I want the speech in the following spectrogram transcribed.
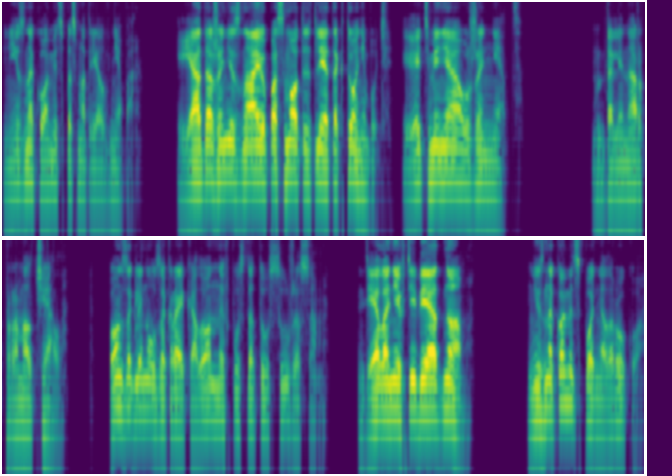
Незнакомец посмотрел в небо. Я даже не знаю, посмотрит ли это кто-нибудь, ведь меня уже нет. Долинар промолчал. Он заглянул за край колонны в пустоту с ужасом. Дело не в тебе одном. Незнакомец поднял руку.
